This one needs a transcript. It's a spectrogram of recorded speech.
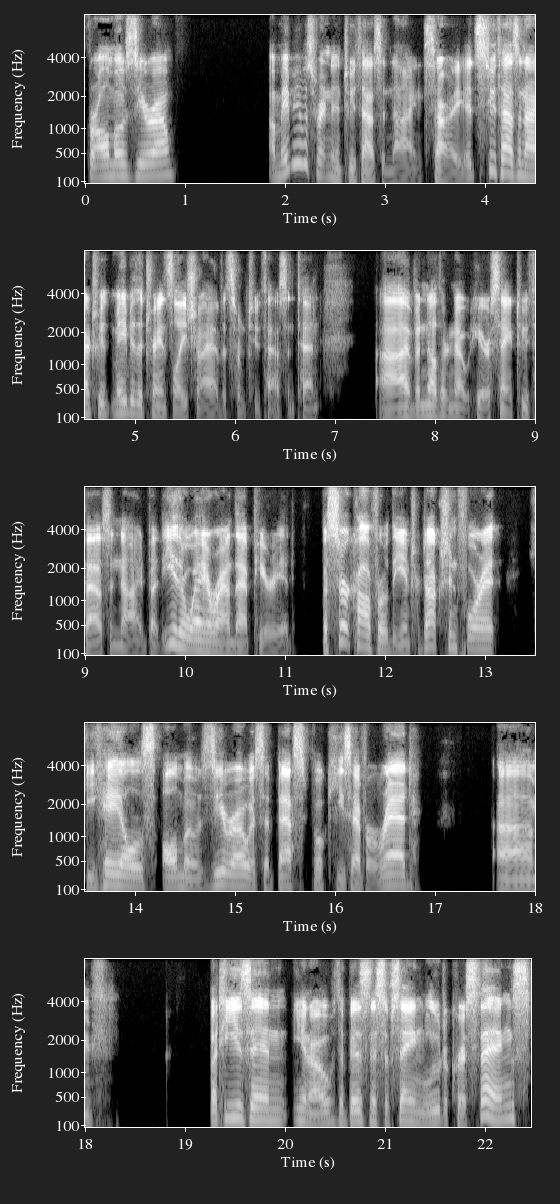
for Almost Zero. Oh, maybe it was written in 2009. Sorry, it's 2009. Maybe the translation I have is from 2010. Uh, I have another note here saying 2009, but either way, around that period. But Surkov wrote the introduction for it. He hails Almost Zero as the best book he's ever read. Um, but he's in, you know, the business of saying ludicrous things,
